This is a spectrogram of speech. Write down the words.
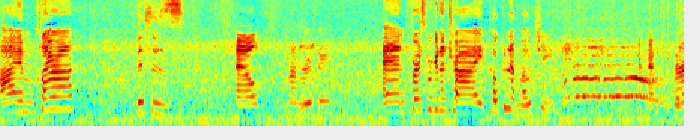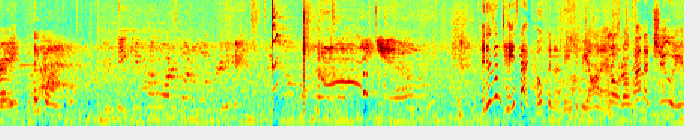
I'm Clara. This is L. I'm Ruthie. and first we're gonna try coconut mochi. Okay, guys ready? Take one. Ruthie, keep my water bottle over here. Thank you. It doesn't taste that coconutty, to be honest. No, it's kind of chewy.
